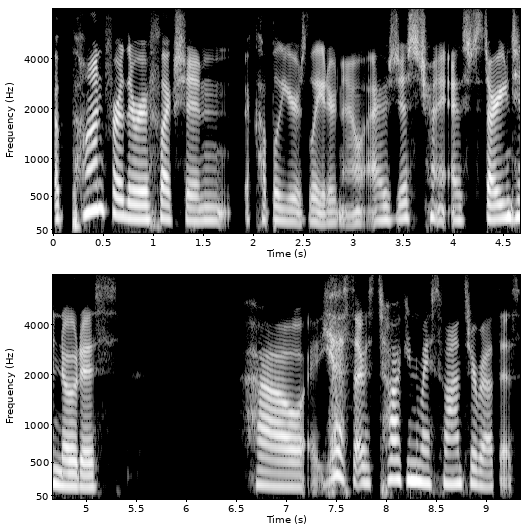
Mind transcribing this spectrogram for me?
upon further reflection, a couple years later now, I was just trying, I was starting to notice how, yes, I was talking to my sponsor about this,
